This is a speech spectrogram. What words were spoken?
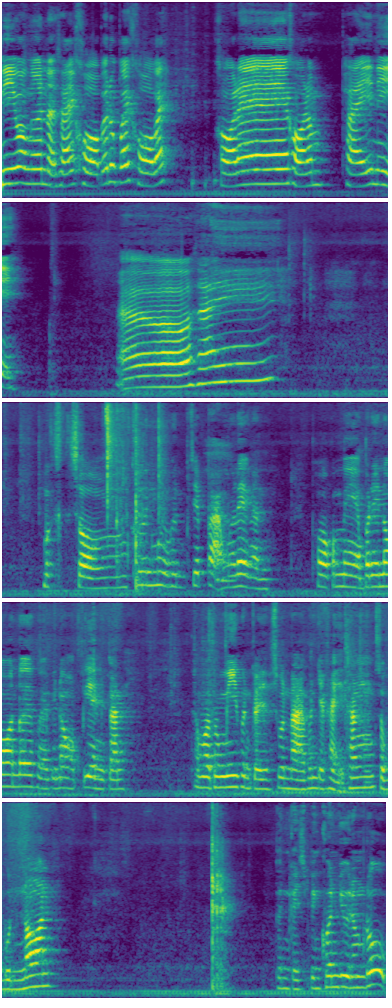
มีว่าเงินอะใช้ขอไปลูกไปขอไปขอแน่ขอน้ำไผ่นี่เออใช่มื่อสองคืนมือเพิ่นเจ็บปากเมื่อแรกนั่น พ่อกับแม่บ่ได้นอนเลยเพื่อพี่น้องเปลี่ยนกันถ้าว่าตรงนี้เพิ่นก็ส่วนหลายเพิ่นอยากให้ทั้งสมบุญนอนเพิ่นก็เป็นคนอยู่นำลูก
